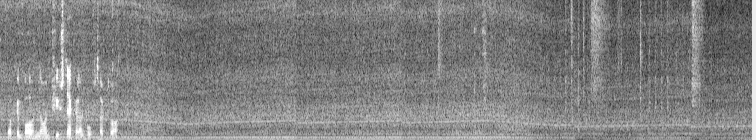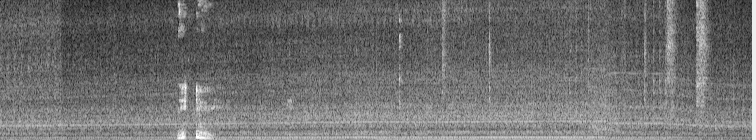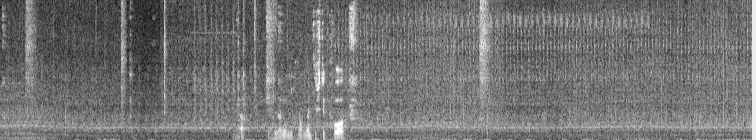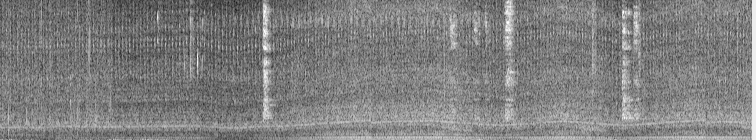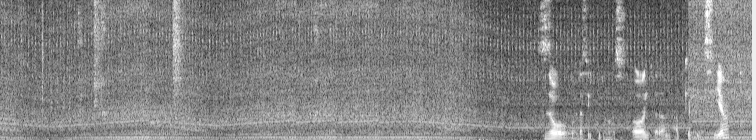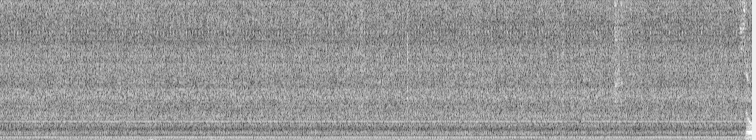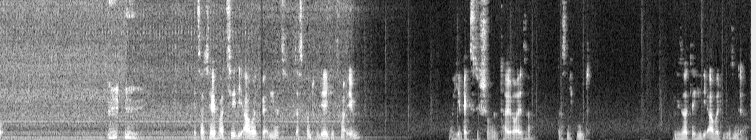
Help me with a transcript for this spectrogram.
Ich glaube, wir brauchen noch einen viel stärkeren Hoftraktor. Lange nicht, noch ein ganzes Stück vor. So, das sieht gut aus. Und ähm, abkippen ist hier. So. Jetzt hat Helfer C die Arbeit beendet. Das kontrolliere ich jetzt mal eben. Hier wächst es schon teilweise. Das ist nicht gut. Und wieso hat der hier die Arbeit? Wo ist denn der?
